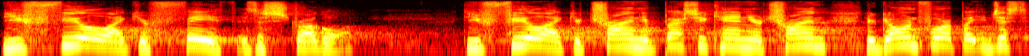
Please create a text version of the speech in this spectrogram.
You feel like your faith is a struggle. Do you feel like you're trying your best you can? You're trying, you're going for it, but you just,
